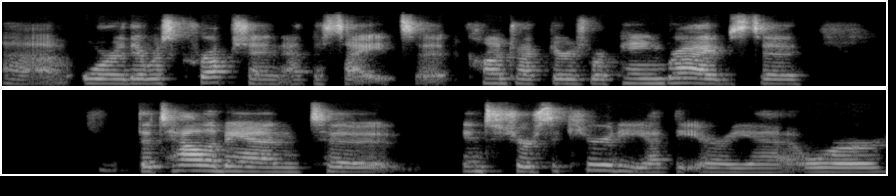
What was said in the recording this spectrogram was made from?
Um, or there was corruption at the site. Uh, contractors were paying bribes to the Taliban to ensure security at the area, or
